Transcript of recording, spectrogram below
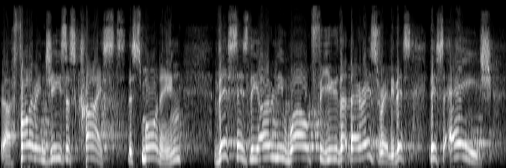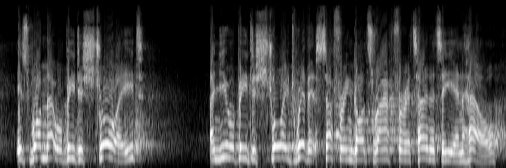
uh, following Jesus Christ this morning, this is the only world for you that there is really. This, this age is one that will be destroyed, and you will be destroyed with it, suffering God's wrath for eternity in hell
